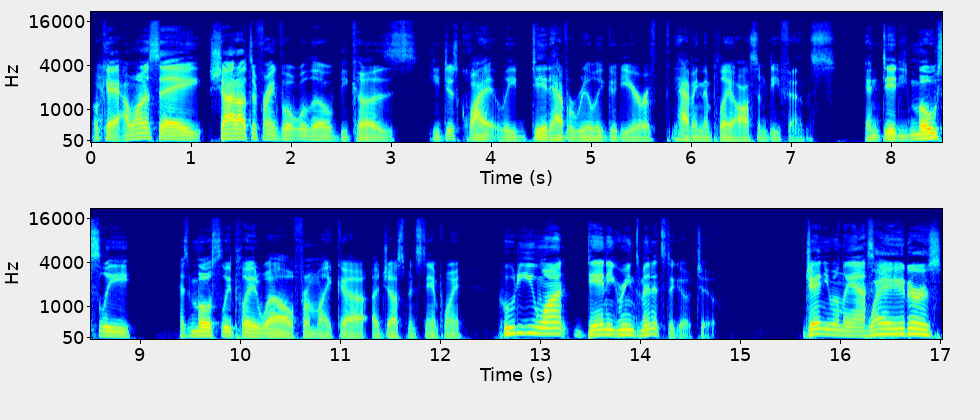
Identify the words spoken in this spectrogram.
Okay, I want to say shout out to Frank Vogel though because he just quietly did have a really good year of having them play awesome defense and did he mostly has mostly played well from like a adjustment standpoint. Who do you want Danny Green's minutes to go to? Genuinely asking. Waiters,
